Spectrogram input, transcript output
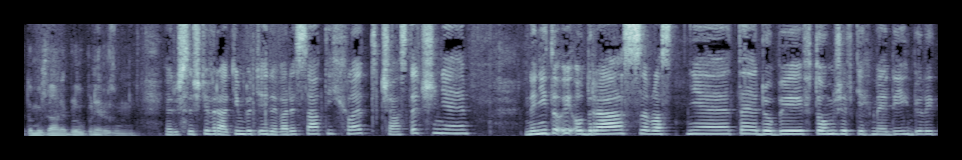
to možná nebylo úplně rozumné. Já když se ještě vrátím do těch 90. let, částečně Není to i odraz vlastně té doby v tom, že v těch médiích byli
